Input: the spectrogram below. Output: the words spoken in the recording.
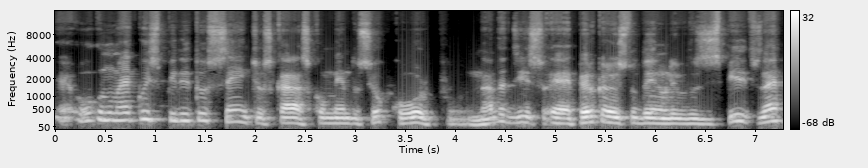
É, não é que o espírito sente os caras comendo o seu corpo, nada disso. É, pelo que eu estudei no livro dos espíritos, né?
